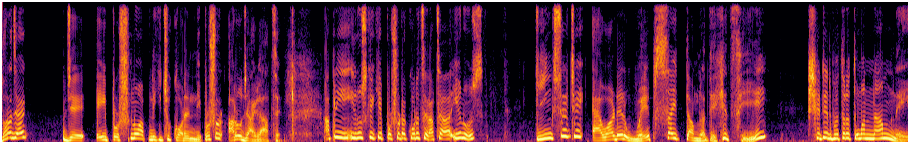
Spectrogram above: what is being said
ধরা যাক যে এই প্রশ্ন আপনি কিছু করেননি প্রশ্ন আরও জায়গা আছে। আপনি ইউনুসকে কি প্রশ্নটা করেছেন আচ্ছা ইউনুস, কিংসের যে অ্যাওয়ার্ডের ওয়েবসাইটটা আমরা দেখেছি, সেটির ভেতরে তোমার নাম নেই।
